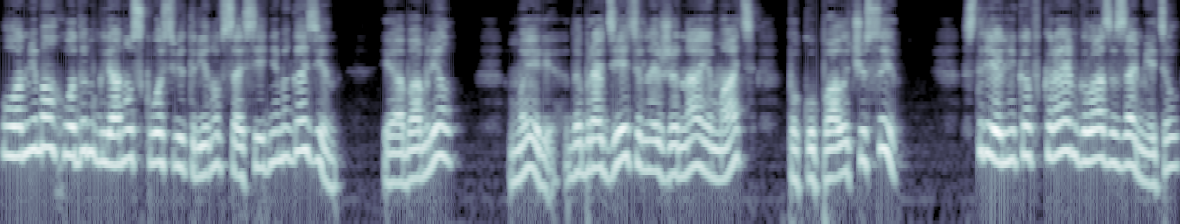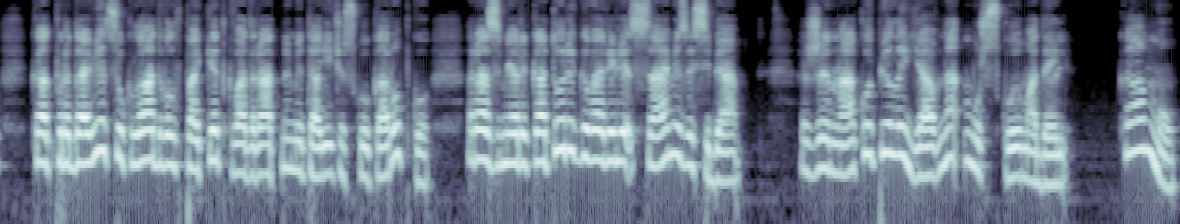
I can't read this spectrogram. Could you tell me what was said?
он мимоходом глянул сквозь витрину в соседний магазин и обомлел. Мэри, добродетельная жена и мать, покупала часы. Стрельников краем глаза заметил, как продавец укладывал в пакет квадратную металлическую коробку, размеры которой говорили сами за себя. Жена купила явно мужскую модель. «Кому?»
